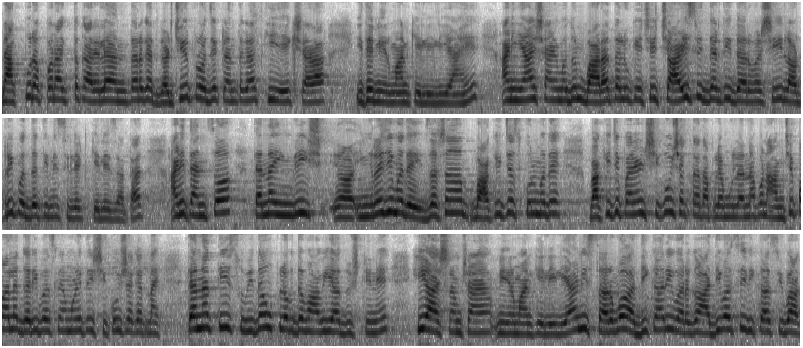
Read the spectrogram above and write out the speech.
नागपूर अपर आयुक्त कार्यालयाअंतर्गत गडचिर प्रोजेक्ट अंतर्गत ही एक शाळा इथे निर्माण केलेली आहे. आणि या शाळेमधून बारा तालुक्याचे चाळीस विद्यार्थी दरवर्षी लॉटरी पद्धतीने सिलेक्ट केले जातात. आणि त्यांचं त्यांना इंग्लिश इंग्रजीमध्ये जसं बाकीच्या स्कूलमध्ये बाकीचे पॅरेंट्स शिकवू शकतात आपल्या मुलांना पण आमचे पालक गरीब असल्यामुळे ते शिकवू शकत नाही. त्यांना ती सुविधा उपलब्ध व्हावी या दृष्टीने ही आश्रमशाळा निर्माण केलेली आहे. आणि सर्व अधिकारी वर्ग आदिवासी विकास विभाग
